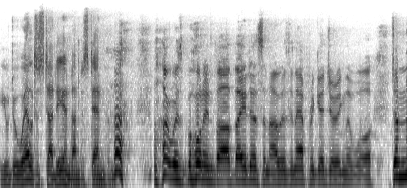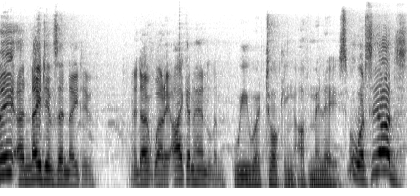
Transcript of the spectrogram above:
You do well to study and understand them. I was born in Barbados and I was in Africa during the war. To me, a native's a native. And don't worry, I can handle them. we were talking of Malays. Well, what's the odds?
